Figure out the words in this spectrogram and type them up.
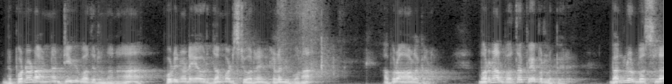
இந்த பொண்ணோட அண்ணன் டிவி பார்த்துட்டு இருந்தானா? பொடி நடையாக ஒரு தம் அடிச்சுட்டு வர்றேன்னு கிளம்பி போனான் அப்புறம் ஆளை காணும். மறுநாள் பார்த்தா பேப்பரில் பேர். பெங்களூர் பஸ்ஸில்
